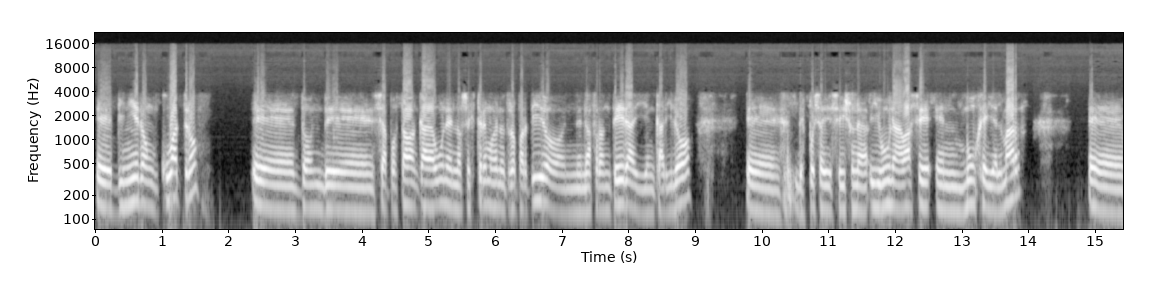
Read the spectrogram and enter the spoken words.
eh, vinieron cuatro, eh, donde se apostaban cada uno en los extremos de nuestro partido, en, la frontera y en Cariló. Eh, después ahí se hizo una, y una base en Munge y el Mar. Eh,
